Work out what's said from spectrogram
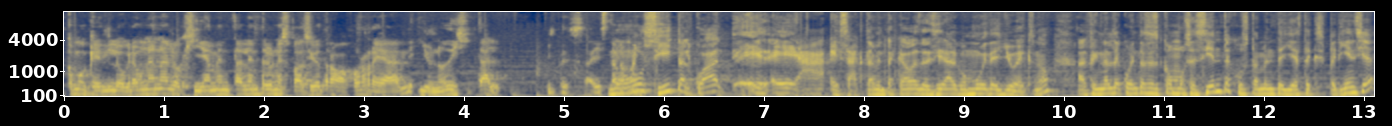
como que logra una analogía mental entre un espacio de trabajo real y uno digital. Y pues ahí está. No, sí, tal cual. Eh, eh, ah, exactamente, acabas de decir algo muy de UX, ¿no? Al final de cuentas es cómo se siente justamente ya esta experiencia,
